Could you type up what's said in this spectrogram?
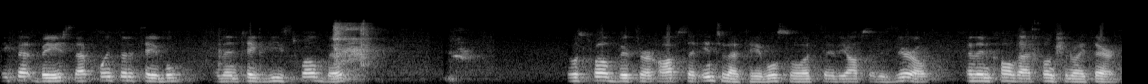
take that base, that points at a table, and then take these 12 bits. Those 12 bits are an offset into that table, so let's say the offset is 0, and then call that function right there.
